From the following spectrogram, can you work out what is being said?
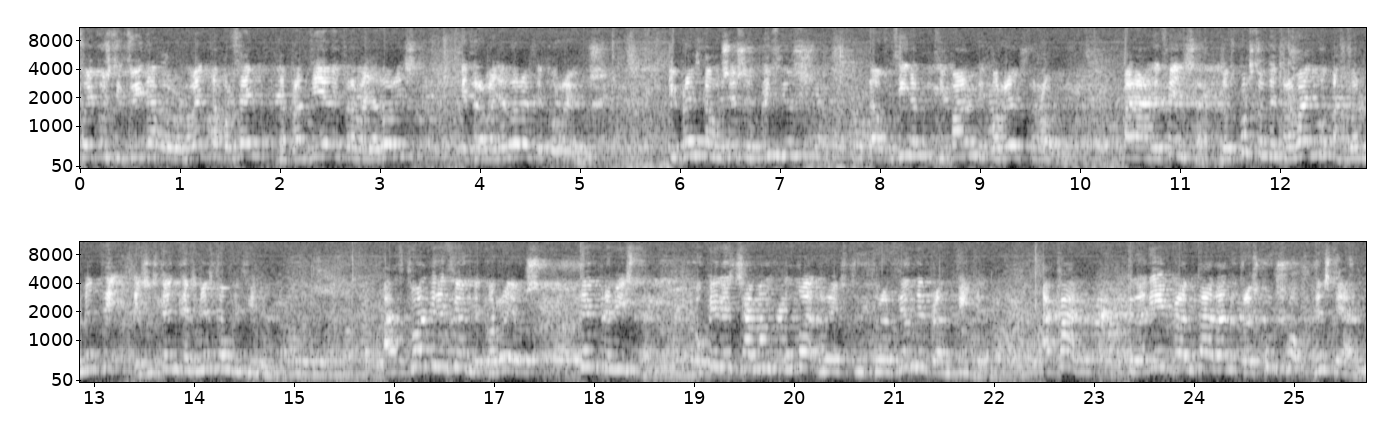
foi constituída polo 90% da plantilla de traballadores e traballadoras de Correos que prestan os seus servicios na oficina principal de Correos Ferrol para a defensa dos postos de traballo actualmente existentes nesta oficina A actual dirección de Correos ten prevista o que eles chaman unha reestructuración de plantilla, a cal quedaría implantada no transcurso deste ano.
